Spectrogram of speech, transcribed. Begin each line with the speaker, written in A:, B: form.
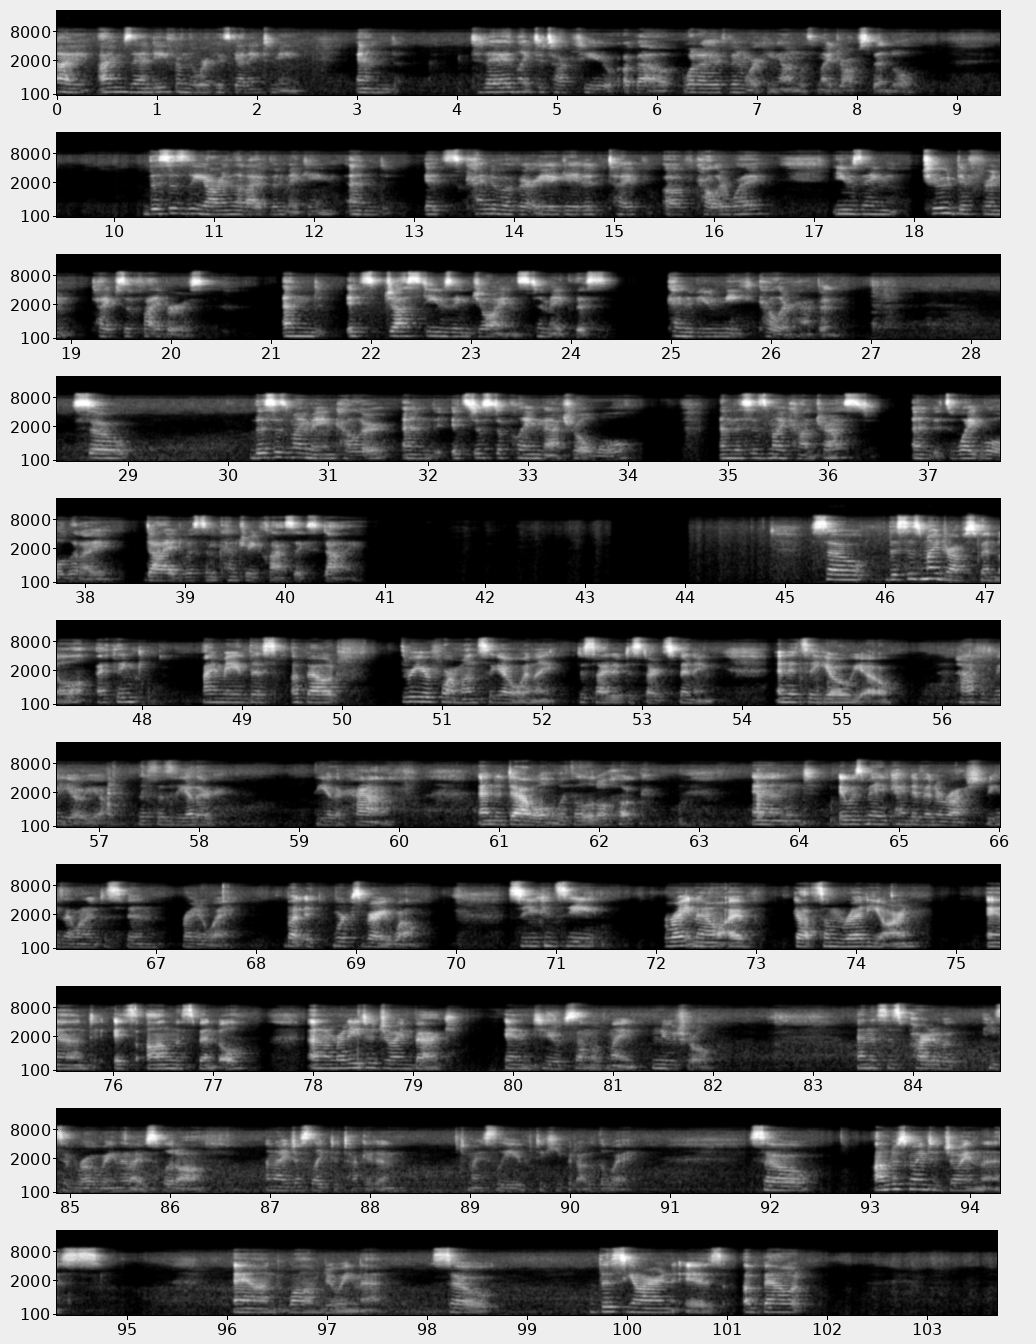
A: Hi, I'm Xandy from The Work Is Getting to Me, and today I'd like to talk to you about what I've been working on with my drop spindle. This is the yarn that I've been making, and it's kind of a variegated type of colorway using two different types of fibers. And it's just using joins to make this kind of unique color happen. So this is my main color and it's just a plain natural wool. And this is my contrast and it's white wool that I dyed with some Country Classics dye. So this is my drop spindle. I think I made this about three or four months ago when I decided to start spinning. And it's a yo-yo, half of a yo-yo. This is the other, the other half. And a dowel with a little hook. And it was made kind of in a rush because I wanted to spin right away. But it works very well. So you can see right now I've got some red yarn and it's on the spindle and I'm ready to join back into some of my neutral and this is part of a piece of roving that I've split off and I just like to tuck it in to my sleeve to keep it out of the way. So I'm just going to join this and while I'm doing that. So this yarn is about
